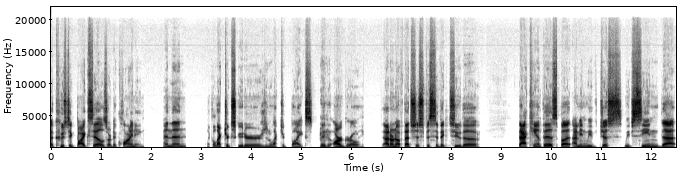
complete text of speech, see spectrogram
acoustic bike sales are declining, and then like electric scooters and electric bikes are growing. I don't know if that's just specific to the that campus, but I mean we've just we've seen that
